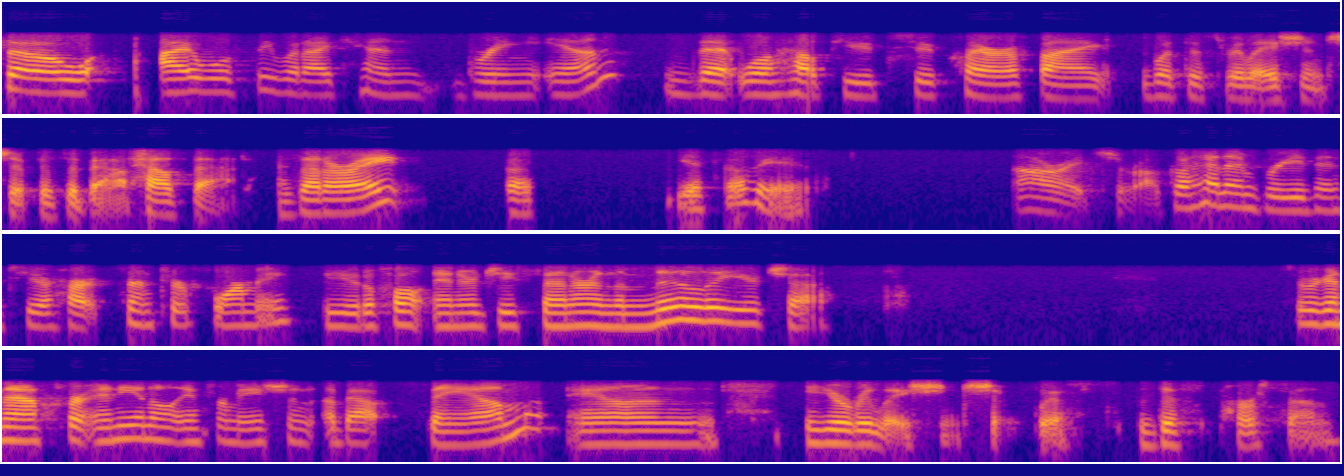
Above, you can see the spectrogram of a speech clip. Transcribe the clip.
So I will see what I can bring in that will help you to clarify what this relationship is about. How's that? Is that all right? Yes, go ahead. All right, Cheryl. Go ahead and breathe into your heart center for me. Beautiful energy center in the middle of your chest. So we're going to ask for any and all information about Sam and your relationship with this person.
